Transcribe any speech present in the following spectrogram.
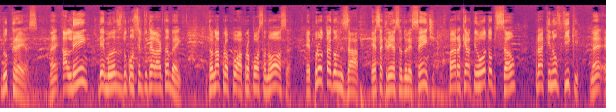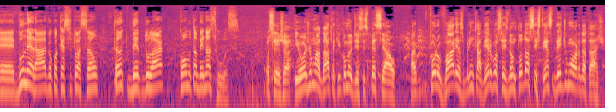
do CREAS, né? além demandas do Conselho Tutelar também. Então na, a proposta nossa é protagonizar essa criança adolescente para que ela tenha outra opção, para que não fique né, é, vulnerável a qualquer situação, tanto dentro do lar como também nas ruas. Ou seja, e hoje uma data aqui, como eu disse, especial. Ah, foram várias brincadeiras, vocês dando toda a assistência desde uma hora da tarde.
